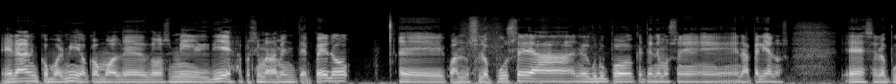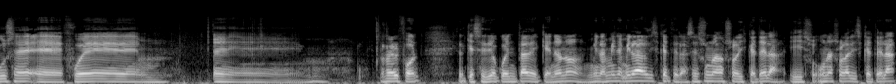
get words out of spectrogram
eran como el mío, como el de 2010 aproximadamente, pero eh, cuando se lo puse en el grupo que tenemos en, en Apelianos, eh, se lo puse, eh, fue Relfon el que se dio cuenta de que no, no, mira, mira, mira las disqueteras, es una sola disquetera, y una sola disquetera,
